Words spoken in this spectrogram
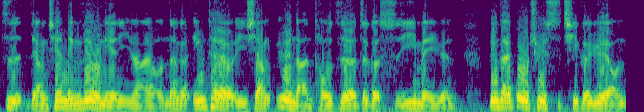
自两千零六年以来哦，那个 Intel 已向越南投资了这个十亿美元，并在过去十七个月哦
